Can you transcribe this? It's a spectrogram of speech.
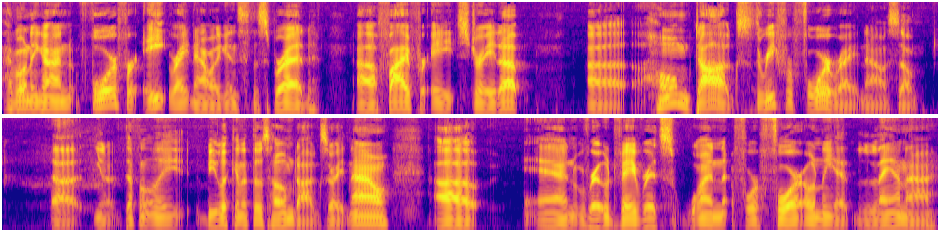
have only gone four for eight right now against the spread, uh, five for eight straight up. Uh, home dogs three for four right now. So, uh, you know, definitely be looking at those home dogs right now. Uh, and road favorites one for four. Only Atlanta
